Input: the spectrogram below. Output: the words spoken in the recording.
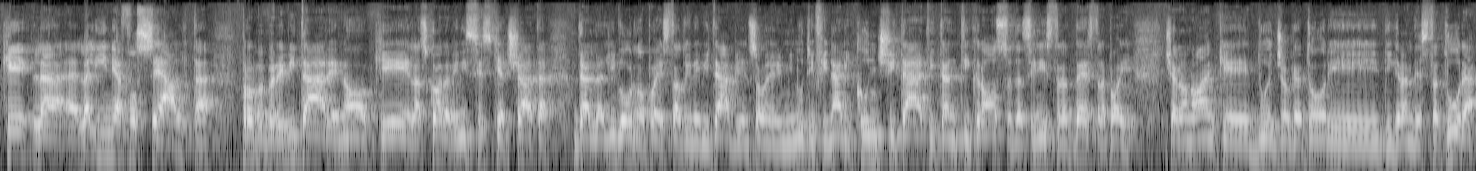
che la, la linea fosse alta proprio per evitare no, che la squadra venisse schiacciata dal Livorno, poi è stato inevitabile, insomma nei minuti finali concitati, tanti cross da sinistra a destra, poi c'erano anche due giocatori di grande statura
